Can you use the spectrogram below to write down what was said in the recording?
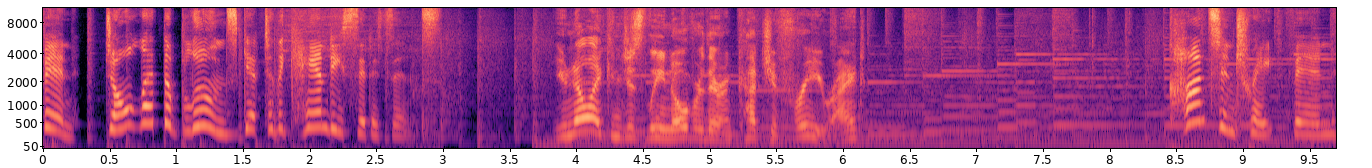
Finn, don't let the balloons get to the candy citizens. You know I can just lean over there and cut you free, right? Concentrate, Finn.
